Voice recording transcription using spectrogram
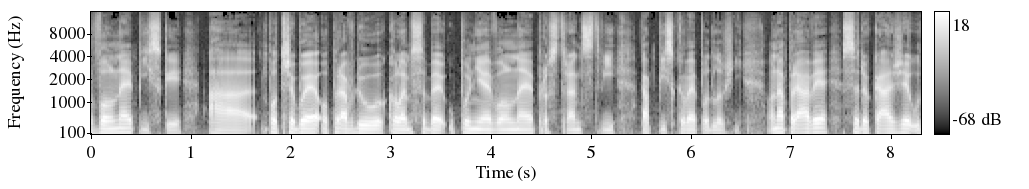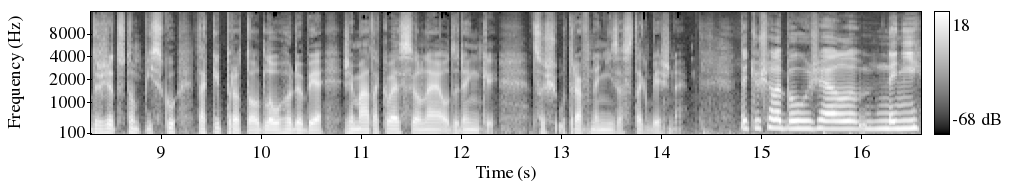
volné písky a potřebuje opravdu kolem sebe úplně volné prostranství a pískové podloží. Ona právě se dokáže udržet v tom písku taky proto dlouhodobě, že má takové silné oddenky, což u trav není zas tak běžné. Teď už ale bohužel není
